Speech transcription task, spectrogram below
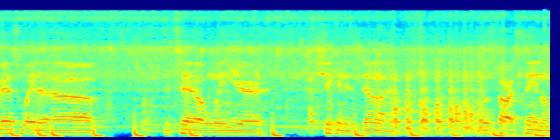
Best way to uh, to tell when your chicken is done, you'll start seeing them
